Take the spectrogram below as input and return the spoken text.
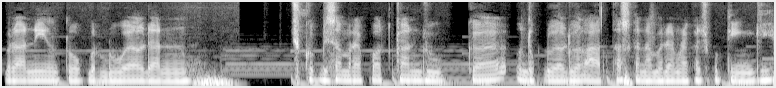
berani untuk berduel dan cukup bisa merepotkan juga untuk duel-duel atas karena badan mereka cukup tinggi.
